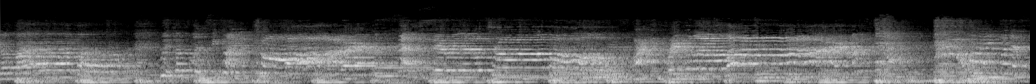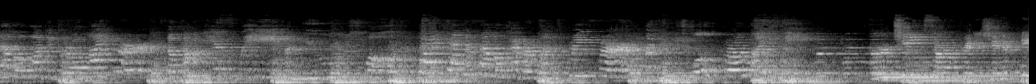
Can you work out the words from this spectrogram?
with a flimsy kind of charm. Necessary little trouble. I can break a little arm. Sorry, but a fellow wants a girl like her. So obviously unusual. Why can't a fellow ever once prefer a usual girl like me? Her cheeks are pretty shade of pink.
